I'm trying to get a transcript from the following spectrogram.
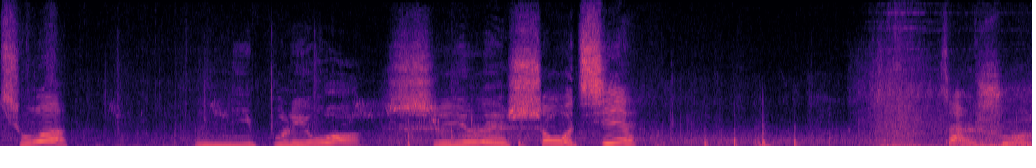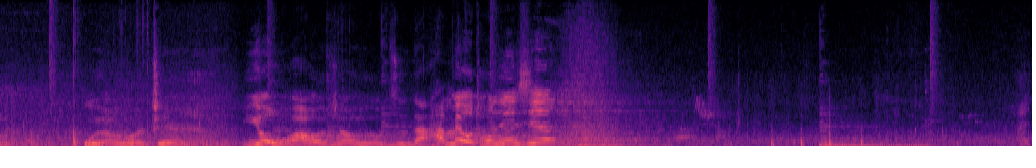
请问你不理我是因为生我气？再说了，顾瑶若这人又傲娇又自大，还没有同情心。哎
